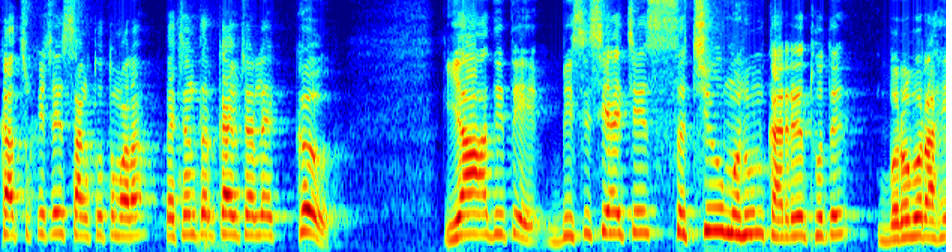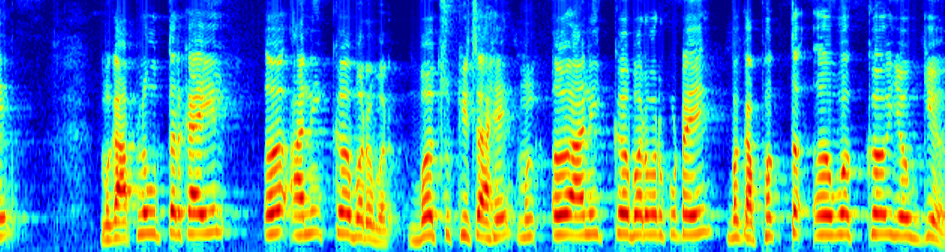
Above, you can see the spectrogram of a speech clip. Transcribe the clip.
का चुकीचं आहे सांगतो तुम्हाला. त्याच्यानंतर काय विचारलं आहे क. याआधी ते बी सी सी आयचे सचिव म्हणून कार्यरत होते. बरोबर आहे. मग आपलं उत्तर काय येईल? अ आणि क बरोबर. ब चुकीचं आहे. मग अ आणि क बरोबर कुठं आहे? बघा फक्त अ व क योग्य.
